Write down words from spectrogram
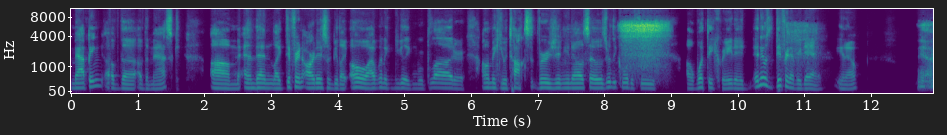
mapping of the of the mask. Um, and then like different artists would be like, "Oh, I'm gonna give you like more blood, or I'm gonna make you a toxic version," you know. So it was really cool to see uh, what they created, and it was different every day, you know. Yeah.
